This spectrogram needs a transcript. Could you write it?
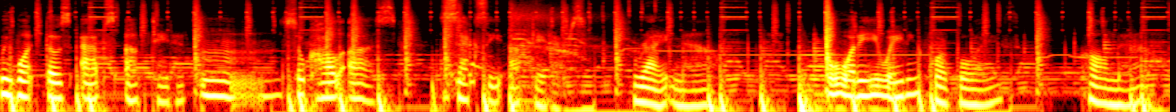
We want those apps updated. Mm, so call us Sexy Updaters right now. What are you waiting for, boys? Call now.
